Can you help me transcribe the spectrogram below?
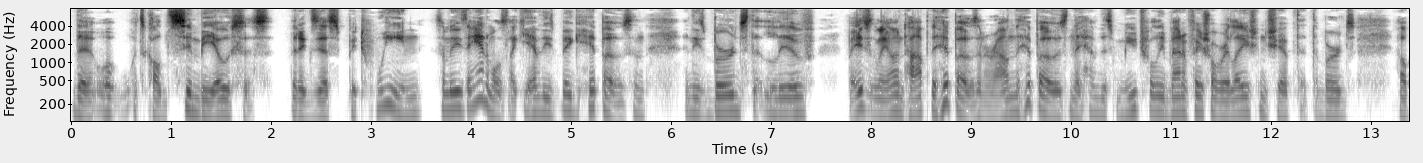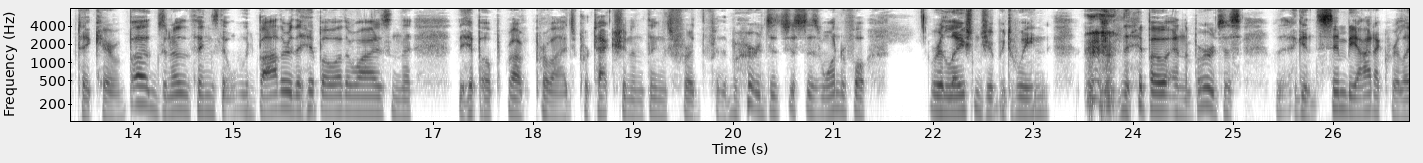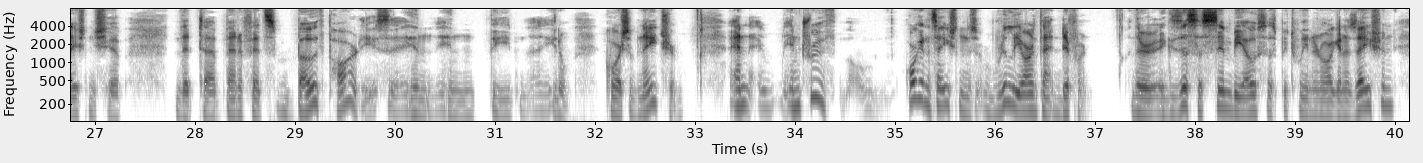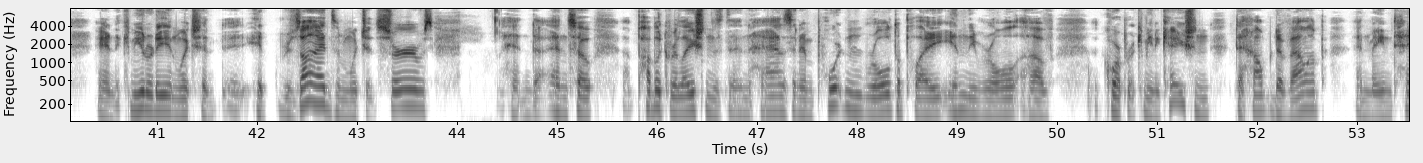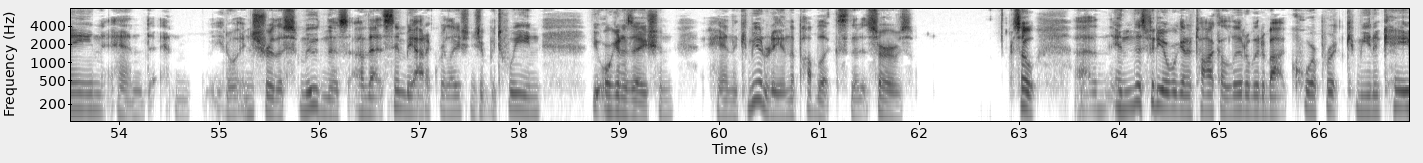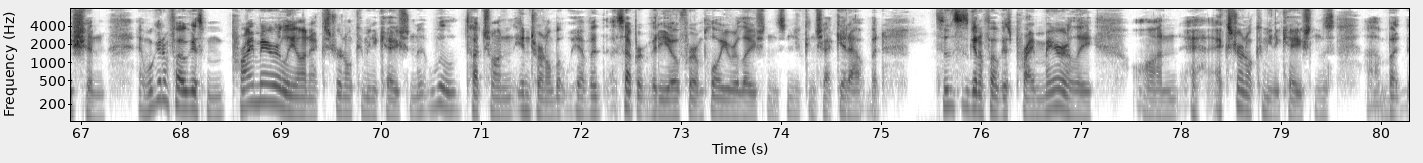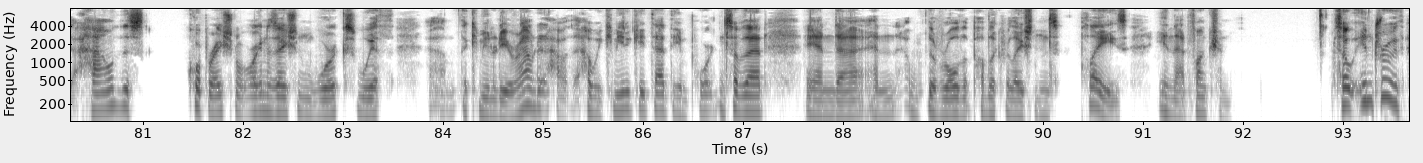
the what's called symbiosis that exists between some of these animals. Like you have these big hippos and, and these birds that live basically on top of the hippos and around the hippos. And they have this mutually beneficial relationship that the birds help take care of bugs and other things that would bother the hippo otherwise. And the, the hippo provides protection and things for, for the birds. It's just this wonderful relationship between the hippo and the birds is again symbiotic relationship that uh, benefits both parties in in the you know course of nature and in truth organizations really aren't that different there exists a symbiosis between an organization and the community in which it, it resides, in which it serves. And, uh, and so uh, public relations then has an important role to play in the role of corporate communication to help develop and maintain and, and, you know, ensure the smoothness of that symbiotic relationship between the organization and the community and the publics that it serves. So uh, in this video, we're going to talk a little bit about corporate communication, and we're going to focus primarily on external communication. We'll touch on internal, but we have a, a separate video for employee relations and you can check it out. But so this is going to focus primarily on uh, external communications, uh, but how this corporation or organization works with um, the community around it, how, how we communicate that, the importance of that, and, uh, and the role that public relations plays in that function. So in truth,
